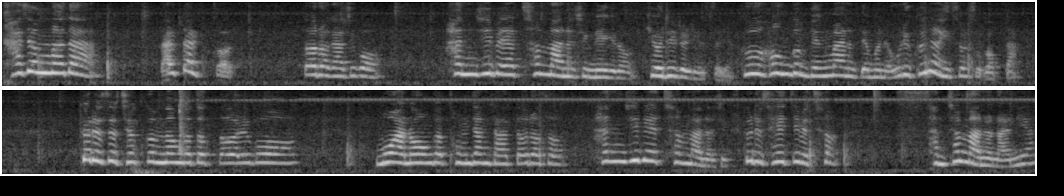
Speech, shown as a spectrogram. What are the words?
가정마다 딸딸 떠- 떨어가지고 한 집에 천만 원씩 내기로 결의를 했어요. 그 헌금 백만 원 때문에 우리 그냥 있을 수가 없다. 그래서 적금 넣은 것도 떨고 모아놓은 거 통장 다 떨어서 한 집에 천만 원씩 그리고 세 집에 천 삼천만 원 아니야?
